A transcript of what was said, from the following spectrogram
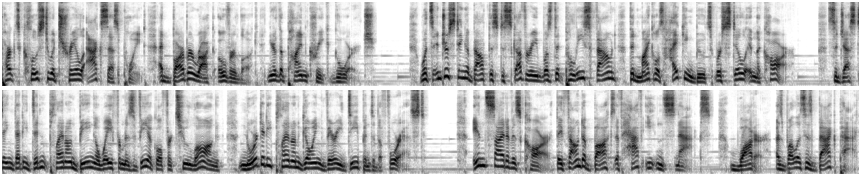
parked close to a trail access point at Barbour Rock Overlook near the Pine Creek Gorge. What's interesting about this discovery was that police found that Michael's hiking boots were still in the car, suggesting that he didn't plan on being away from his vehicle for too long, nor did he plan on going very deep into the forest. Inside of his car, they found a box of half-eaten snacks, water, as well as his backpack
